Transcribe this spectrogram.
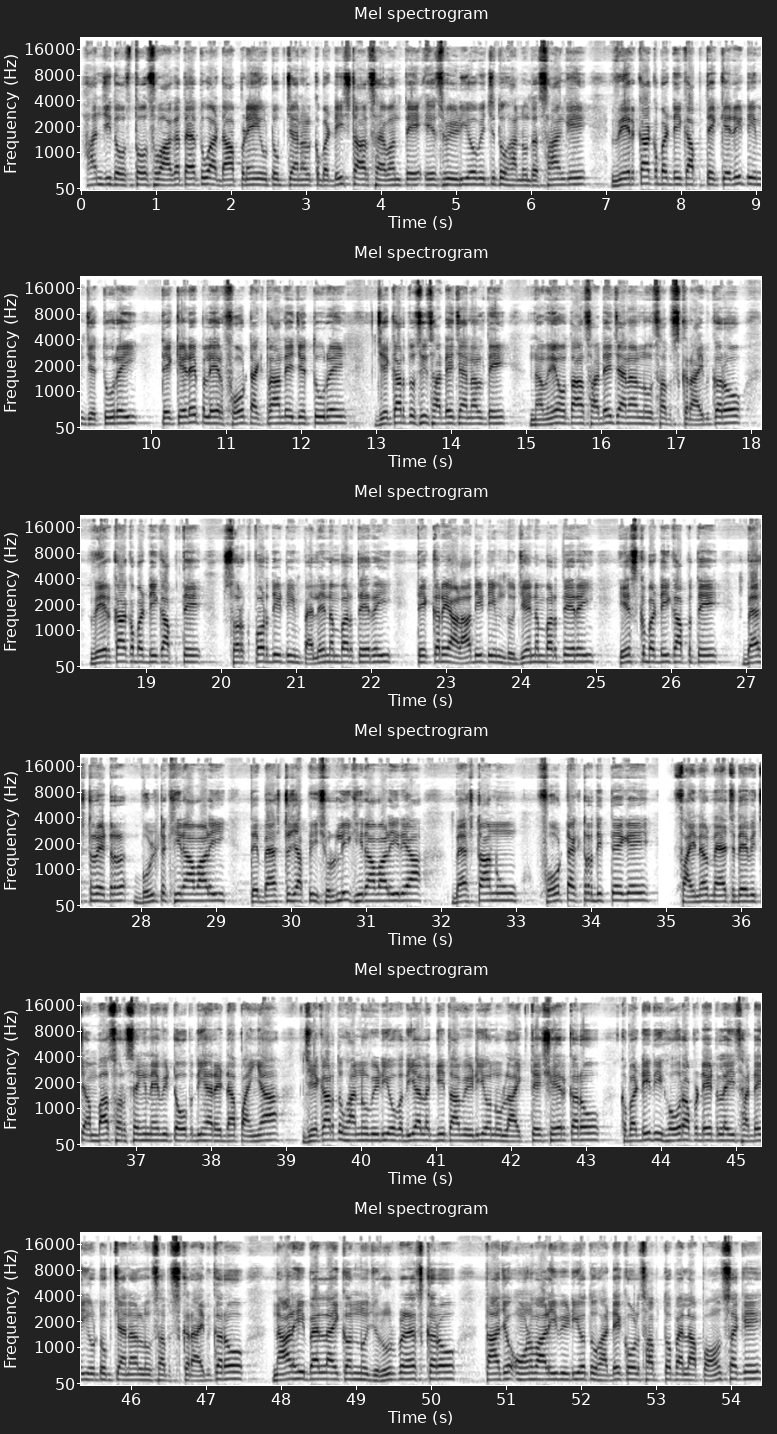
ਹਾਂਜੀ ਦੋਸਤੋ, ਸਵਾਗਤ ਹੈ ਤੁਹਾਡਾ ਆਪਣੇ YouTube ਚੈਨਲ ਕਬੱਡੀ ਸਟਾਰ 7 ਤੇ। ਇਸ ਵੀਡੀਓ ਵਿੱਚ ਤੁਹਾਨੂੰ ਦੱਸਾਂਗੇ ਵੇਰਕਾ ਕਬੱਡੀ ਕੱਪ ਤੇ ਕਿਹੜੀ ਟੀਮ ਜੇਤੂ ਰਹੀ ਤੇ ਕਿਹੜੇ ਪਲੇਅਰ ਫੋਰ ਟਰੈਕਟਰਾਂ ਦੇ ਜੇਤੂ ਰਹੇ ਜੇਕਰ ਤੁਸੀਂ ਸਾਡੇ ਚੈਨਲ ਤੇ ਨਵੇਂ ਹੋ ਤਾਂ ਸਾਡੇ ਚੈਨਲ ਨੂੰ ਸਬਸਕ੍ਰਾਈਬ ਕਰੋ। ਵੇਰਕਾ ਕਬੱਡੀ ਕੱਪ ਤੇ ਸੁਰਖਪੁਰ ਦੀ ਟੀਮ ਪਹਿਲੇ ਨੰਬਰ ਤੇ ਰਹੀ ਤੇ ਘਰਿਆਲਾ ਦੀ ਟੀਮ ਦੂਜੇ ਨੰਬਰ ਤੇ ਰਹੀ। ਇਸ ਕਬੱਡੀ ਕੱਪ ਤੇ ਬੈਸਟ ਰੇਡਰ ਬੁਲਟ ਖੀਰਾਂ ਵਾਲੀ ਤੇ ਬੈਸਟ ਜਾਪੀ ਸ਼ੁਰਲੀ ਖੀਰਾਂ ਵਾਲੀ ਰਿਹਾ। ਬੈਸਟਾਂ ਨੂੰ ਫੋਰ ਟਰੈਕਟਰ ਦਿੱਤੇ ਗਏ। ਫਾਈਨਲ ਮੈਚ ਦੇ ਵਿੱਚ ਅੰਬਾਸੁਰ ਸਿੰਘ ਨੇ ਵੀ ਟੋਪ ਦੀਆਂ ਰੇਡਾਂ ਪਾਈਆਂ। ਜੇਕਰ ਤੁਹਾਨੂੰ ਵੀਡੀਓ ਵਧੀਆ ਲੱਗੀ ਤਾਂ ਵੀਡੀਓ ਨੂੰ ਲਾਈਕ ਤੇ ਸ਼ੇਅਰ ਕਰੋ। ਕਬੱਡੀ ਦੀ ਹੋਰ ਅਪਡੇਟ ਲਈ ਸਾਡੇ YouTube ਚੈਨਲ ਨੂੰ ਸਬਸਕ੍ਰਾਈਬ ਕਰੋ। ਨਾਲ ਹੀ ਬੈਲ ਆਈਕਨ ਨੂੰ ਜ਼ਰੂਰ ਪ੍ਰੈਸ ਕਰੋ ਤਾਂ ਜੋ ਆਉਣ ਵਾਲੀ ਵੀਡੀਓ ਤੁਹਾਡੇ ਕੋਲ ਸਭ ਤੋਂ ਪਹਿਲਾਂ ਪਹੁੰਚ ਸਕੇ।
